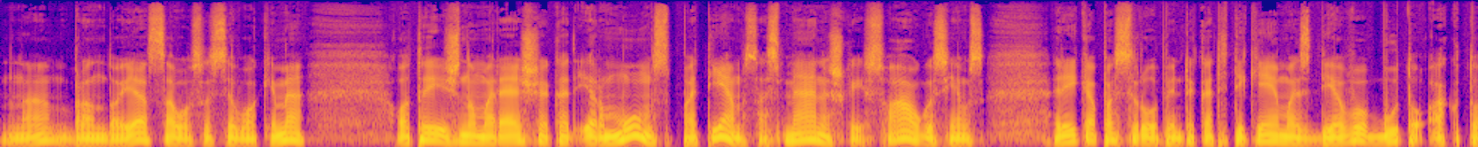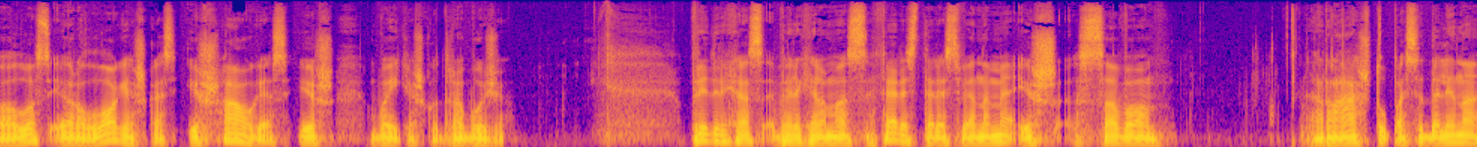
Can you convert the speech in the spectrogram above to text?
na, brandoje, savo susivokime O tai žinoma reiškia, kad ir mums patiems asmeniškai suaugusiems reikia pasirūpinti, kad tikėjimas Dievu būtų aktualus ir logiškas, išaugęs iš vaikiškų drabužių. Friedrichas Wilhelmas Feristeris viename iš savo raštų pasidalina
